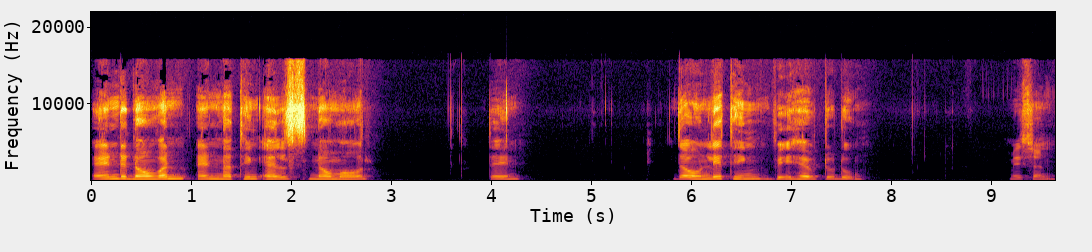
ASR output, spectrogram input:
and no one and nothing else no more. Then the only thing we have to do. Mission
